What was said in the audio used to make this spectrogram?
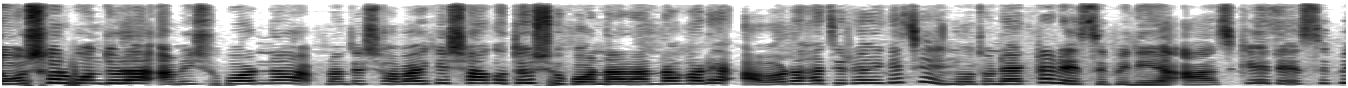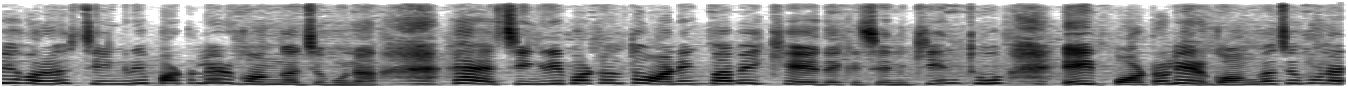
নমস্কার বন্ধুরা, আমি সুপর্ণা আপনাদের সবাইকে স্বাগত। সুপর্ণা রান্নাঘরে আবারও হাজির হয়ে গেছি নতুন একটা রেসিপি নিয়ে। আজকের রেসিপি হলো চিংড়ি পটলের গঙ্গা যমুনা। হ্যাঁ চিংড়ি পটল তো অনেকভাবেই খেয়ে দেখেছেন, কিন্তু এই পটলের গঙ্গা যমুনা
